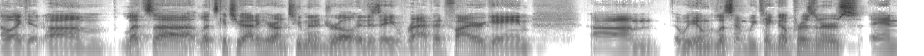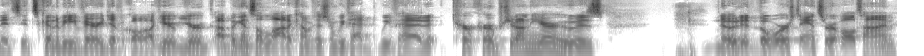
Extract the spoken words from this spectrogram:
I like it. Um, let's uh, let's get you out of here on two minute drill. It is a rapid fire game. Um, we and listen, we take no prisoners, and it's it's going to be very difficult. Like you're you're up against a lot of competition. We've had we've had Kirk Herbstreit on here, who is noted the worst answer of all time.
